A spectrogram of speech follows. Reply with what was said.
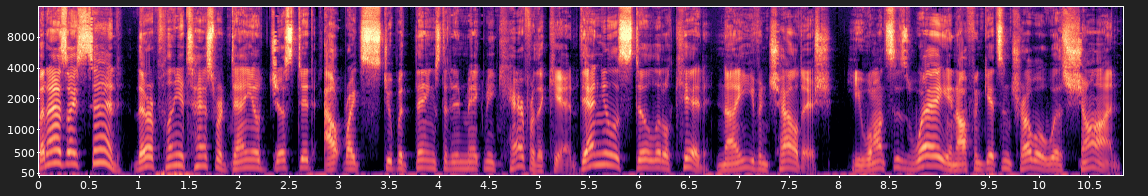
But as I said, there are plenty of times where Daniel just did outright stupid things that didn't make me care for the kid. Daniel is still a little kid, naive and childish. He wants his way and often gets in trouble with Sean.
